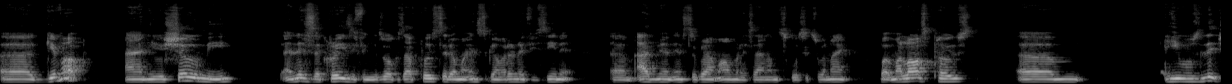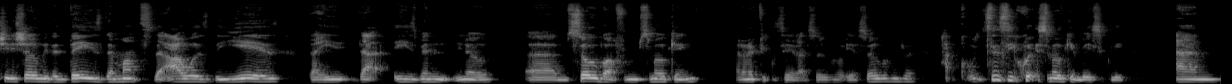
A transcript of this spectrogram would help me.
uh, give up. And he was showing me, and this is a crazy thing as well, because I posted on my Instagram. I don't know if you've seen it. Um, add me on Instagram, sign underscore six one nine. But my last post, um, he was literally showing me the days, the months, the hours, the years that he that he's been, you know, um, sober from smoking. I don't know if you can say that sober. Yeah, sober from since he quit smoking, basically. And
